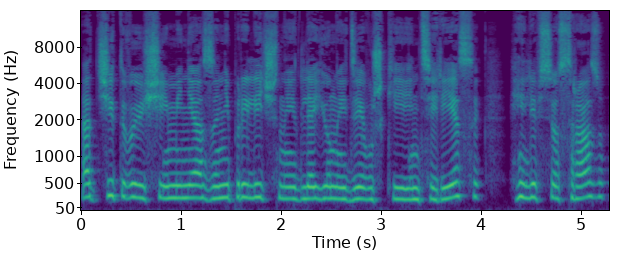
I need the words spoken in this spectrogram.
отчитывающий меня за неприличные для юной девушки интересы, или все сразу.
